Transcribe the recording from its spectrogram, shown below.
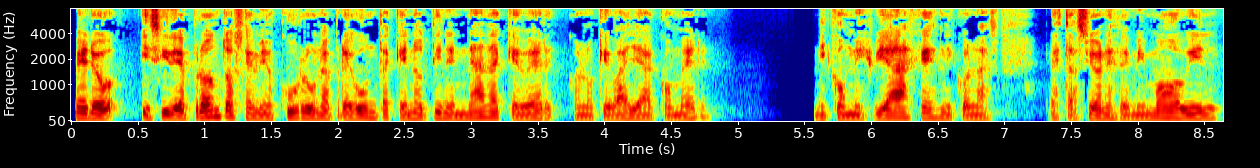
Pero, ¿y si de pronto se me ocurre una pregunta que no tiene nada que ver con lo que vaya a comer? ni con mis viajes, ni con las prestaciones de mi móvil,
